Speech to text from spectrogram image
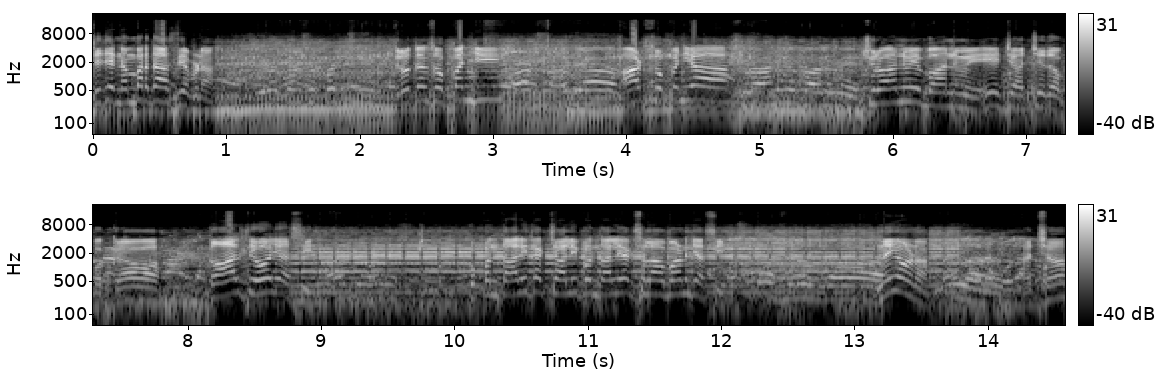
ਜੇ ਜੇ ਨੰਬਰ ਦੱਸ ਦਿਓ ਆਪਣਾ। 0325 850 94 92 ਇਹ ਚਾਚੇ ਦਾ ਬੱਕਰਾ ਵਾ। ਕਾਲ ਤੇ ਹੋ ਜਾਸੀ। ਕੋ 45 ਤੱਕ 40 45 ਤੱਕ ਸਲਾਹ ਬਣ ਜਾਸੀ। ਨਹੀਂ ਹੋਣਾ? ਅੱਛਾ।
